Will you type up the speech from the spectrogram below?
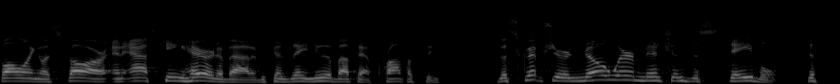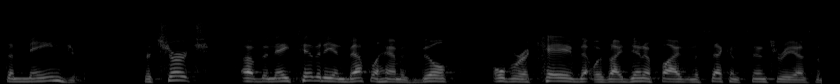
following a star and ask King Herod about it because they knew about that prophecy. The scripture nowhere mentions a stable, just a manger. The church of the Nativity in Bethlehem is built over a cave that was identified in the second century as the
